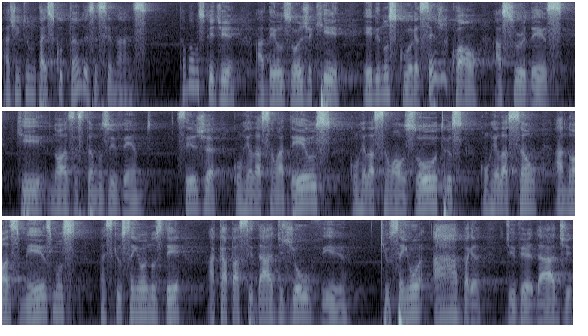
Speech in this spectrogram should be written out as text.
a gente não está escutando esses sinais. Então vamos pedir a Deus hoje que Ele nos cura, seja qual a surdez que nós estamos vivendo seja com relação a Deus, com relação aos outros, com relação a nós mesmos, mas que o Senhor nos dê a capacidade de ouvir, que o Senhor abra de verdade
